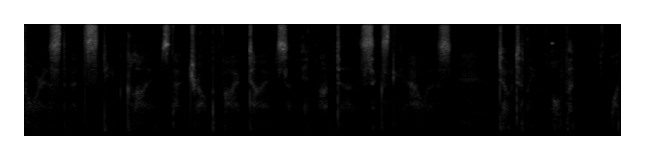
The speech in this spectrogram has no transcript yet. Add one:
forest and steep climbs that drop five times in under 60 hours, totaling over 120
